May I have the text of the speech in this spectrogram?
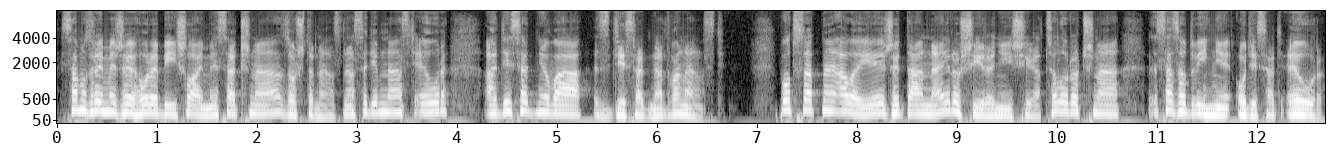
Samozrejme, že hore by išla aj mesačná zo 14 na 17 eur a 10-dňová z 10 na 12. Podstatné ale je, že tá najrozšírenejšia celoročná sa zodvihne o 10 eur.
